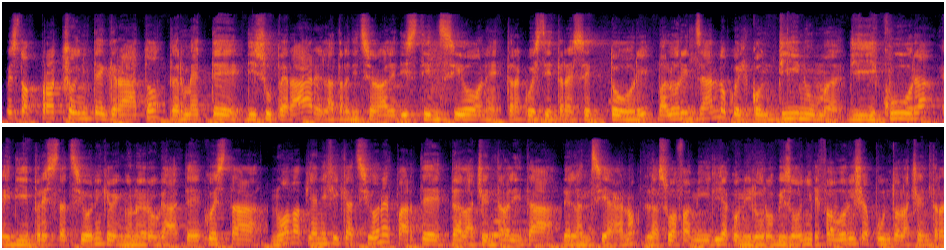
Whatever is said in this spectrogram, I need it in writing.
Questo approccio integrato permette di superare la tradizionale distinzione tra questi tre settori, valorizzando quel continuum di cura e di prestazioni che vengono erogate. Questa nuova pianificazione parte dalla centralità dell'anziano, la sua famiglia con i loro bisogni e favorisce appunto la centralità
